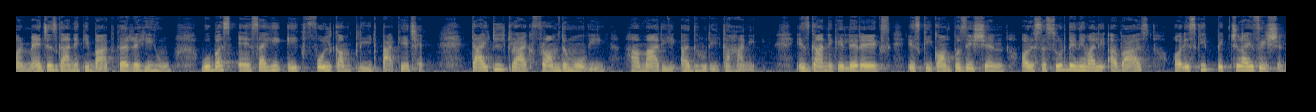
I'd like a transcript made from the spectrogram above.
और मैं जिस गाने की बात कर रही हूँ, वो बस ऐसा ही एक फुल कंप्लीट पैकेज है। Title track from the movie Hamari Adhuri Kahani. इस गाने के लिरिक्स इसकी कॉम्पोजिशन और इसे सुर देने वाली आवाज़ और इसकी picturisation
